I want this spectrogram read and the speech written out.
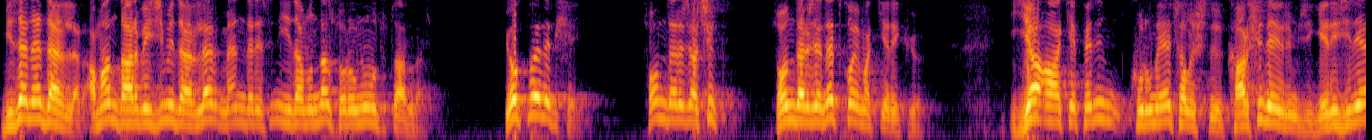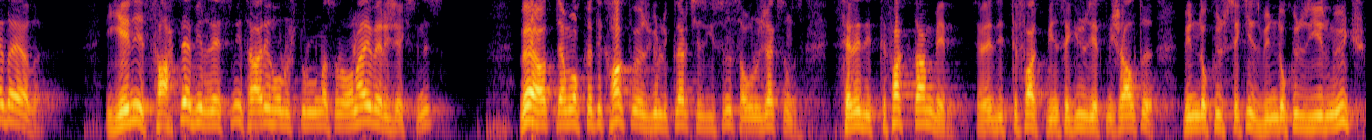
Bize ne derler? Aman darbeci mi derler? Menderes'in idamından sorumlu mu tutarlar? Yok böyle bir şey. Son derece açık. Son derece net koymak gerekiyor. Ya AKP'nin kurmaya çalıştığı karşı devrimci, gericiliğe dayalı yeni sahte bir resmi tarih oluşturulmasına onay vereceksiniz. Veyahut demokratik hak ve özgürlükler çizgisini savunacaksınız. Sened ittifaktan beri, Sened ittifak 1876, 1908, 1923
